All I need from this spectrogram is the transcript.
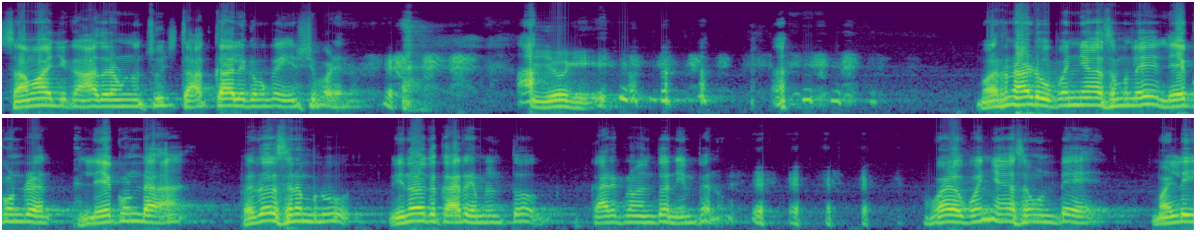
సామాజిక ఆదరణను చూచి తాత్కాలికముగా ఈర్ష్యపడాను. యోగి. మరునాడు ఉపన్యాసములే లేకుండా లేకుండా ప్రదర్శనములు వినోద కార్యములతో కార్యక్రమాలతో నింపాను. వాళ్ళ ఉపన్యాసం ఉంటే మళ్ళీ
